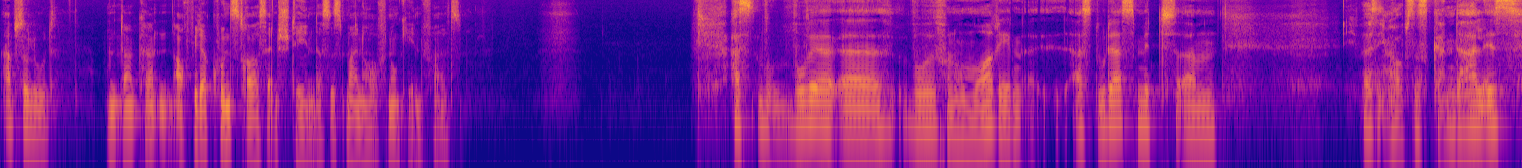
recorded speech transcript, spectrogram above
Absolut. Und dann kann auch wieder Kunst draus entstehen. Das ist meine Hoffnung jedenfalls. Hast, wo, wir, äh, wo wir von Humor reden, hast du das mit, ähm, ich weiß nicht mal, ob es ein Skandal ist,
